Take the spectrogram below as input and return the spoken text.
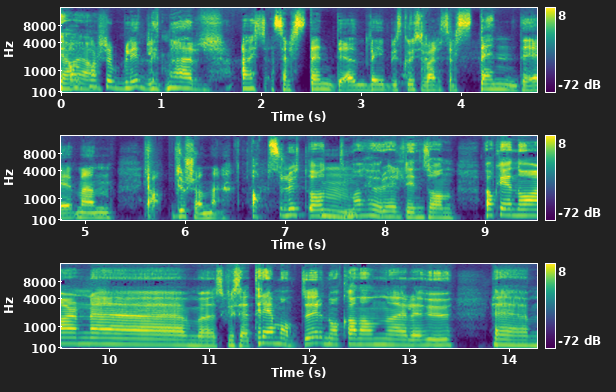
Ja, ja. kanskje blitt litt mer ikke, selvstendig. En baby skal jo ikke være selvstendig, men ja, du skjønner. Absolutt. Og man hører hele tiden sånn Ok, nå er han eh, Skal vi se, tre måneder. Nå kan han eller hun eh,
